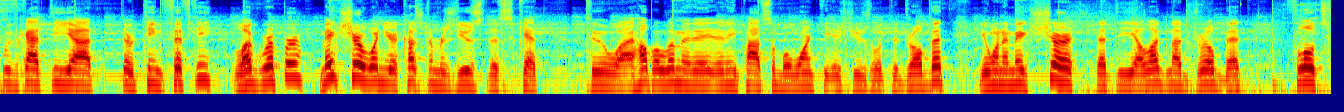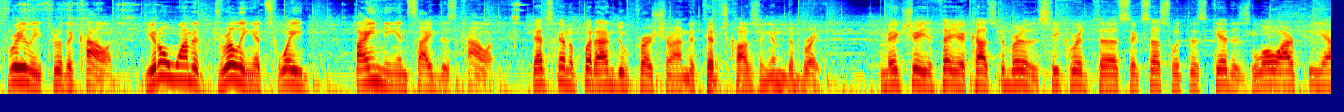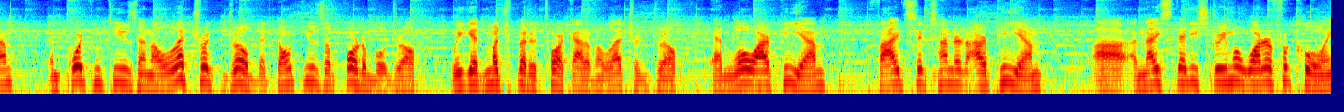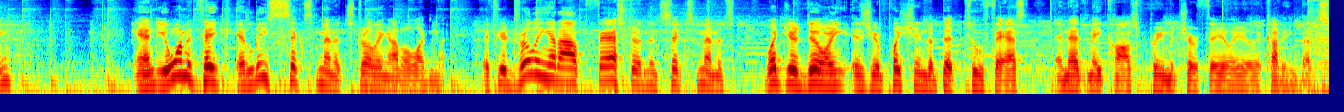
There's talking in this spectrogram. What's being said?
We've got the uh, 1350 lug ripper. Make sure when your customers use this kit to uh, help eliminate any possible warranty issues with the drill bit, you want to make sure that the uh, lug nut drill bit floats freely through the collet. You don't want it drilling its way binding inside this collet. That's going to put undue pressure on the tips, causing them to break. Make sure you tell your customer the secret to success with this kit is low RPM. Important to use an electric drill bit. Don't use a portable drill. We get much better torque out of an electric drill at low RPM, five, 600 RPM, uh, a nice steady stream of water for cooling. And you want to take at least six minutes drilling out a lug nut. If you're drilling it out faster than six minutes, what you're doing is you're pushing the bit too fast and that may cause premature failure of the cutting bits.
